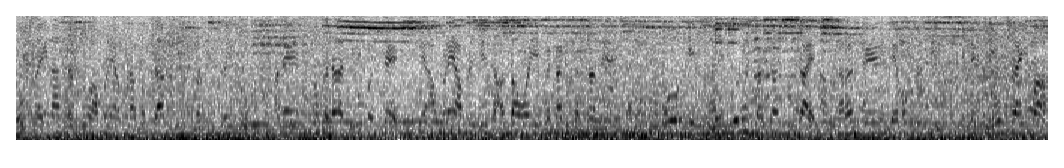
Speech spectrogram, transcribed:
લોકશાહીના અંદર જો આપણે આપણા મતદાનથી વંચિત રહીશું અને તો કદાચ એવું બનશે કે આપણે આપણે જે ચાહતા હોય એ પ્રકારની સરકાર નહીં. તો એક લોકોની સરકાર ચૂંટાય, કારણ કે ડેમોક્રેસી એટલે કે લોકશાહીમાં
